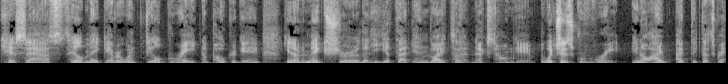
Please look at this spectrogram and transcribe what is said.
kiss ass, he'll make everyone feel great in a poker game, you know, to make sure that he gets that invite to that next home game, which is great. You know, I I think that's great.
